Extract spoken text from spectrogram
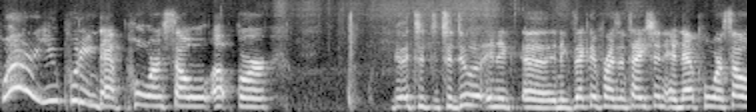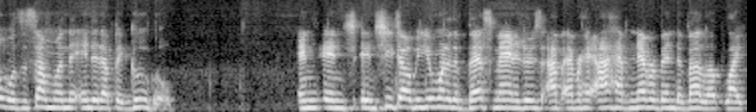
"Why are you putting that poor soul up for to, to do an, uh, an executive presentation?" And that poor soul was someone that ended up at Google and and and she told me you're one of the best managers I've ever had. I have never been developed like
